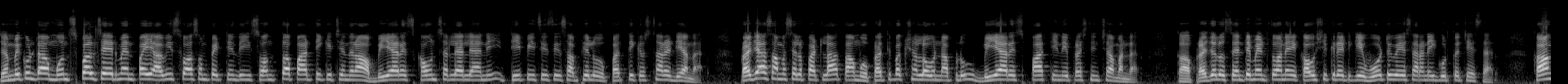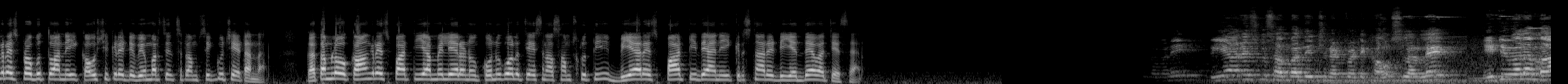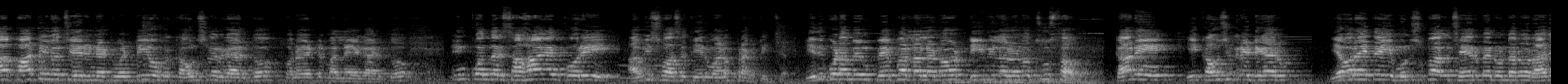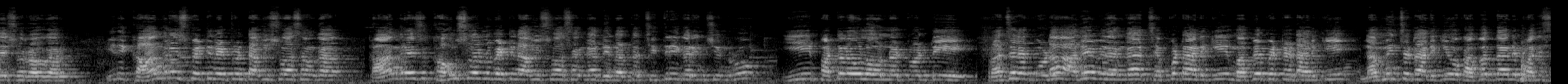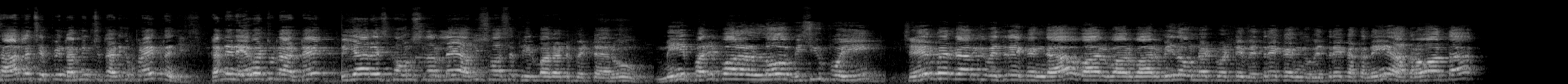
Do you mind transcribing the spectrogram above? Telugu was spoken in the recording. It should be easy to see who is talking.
Speaker 1: జమ్మికుంట మున్సిపల్ చైర్మన్పై అవిశ్వాసం పెట్టింది సొంత పార్టీకి చెందిన బీఆర్ఎస్ కౌన్సిలర్లే అని టీపీసీసీ సభ్యులు పత్తి కృష్ణారెడ్డి అన్నారు. ప్రజా సమస్యల పట్ల తాము ప్రతిపక్షంలో ఉన్నప్పుడు బీఆర్ఎస్ పార్టీని ప్రశ్నించామన్నారు. కా ప్రజలు సెంటిమెంట్తోనే కౌశిక్ రెడ్డికి ఓటు వేశారని గుర్తు చేశారు. కాంగ్రెస్ ప్రభుత్వాన్ని కౌశిక్ రెడ్డి విమర్శించడం సిగ్గుచేటన్నారు. గతంలో కాంగ్రెస్ పార్టీ ఎమ్మెల్యేలను కొనుగోలు చేసిన సంస్కృతి బీఆర్ఎస్ పార్టీదే అని కృష్ణారెడ్డి ఎద్దేవా చేశారు.
Speaker 2: బీఆర్ఎస్కు సంబంధించినటువంటి కౌన్సిలర్లే ఇటీవల మా పార్టీలో చేరినటువంటి ఒక కౌన్సిలర్ గారితో పొనగంటి మల్లయ్య గారితో ఇంకొందరి సహాయం కోరి అవిశ్వాస తీర్మానం ప్రకటించారు. ఇది కూడా మేము పేపర్లలోనో టీవీలలోనో చూస్తాం కానీ ఈ కౌశిక్ రెడ్డి గారు ఎవరైతే ఈ మున్సిపల్ చైర్మన్ ఉన్నారో రాజేశ్వరరావు గారు ఇది కాంగ్రెస్ పెట్టినటువంటి అవిశ్వాసంగా కాంగ్రెస్ కౌన్సిలర్లు పెట్టిన అవిశ్వాసంగా దీన్నంతా చిత్రీకరించిండ్రు. ఈ పట్టణంలో ఉన్నటువంటి ప్రజలకు కూడా అదే విధంగా చెప్పటానికి మభ్య పెట్టడానికి నమ్మించడానికి ఒక అబద్దాన్ని పది సార్లు చెప్పి నమ్మించడానికి ప్రయత్నం చేసి. కానీ నేను ఏమంటున్నా అంటే బీఆర్ఎస్ కౌన్సిలర్లే అవిశ్వాస తీర్మానాన్ని పెట్టారు. మీ పరిపాలనలో విసిగిపోయి చైర్మన్ గారికి వ్యతిరేకంగా వారి వారి వారి మీద ఉన్నటువంటి వ్యతిరేకంగా వ్యతిరేకతని ఆ తర్వాత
